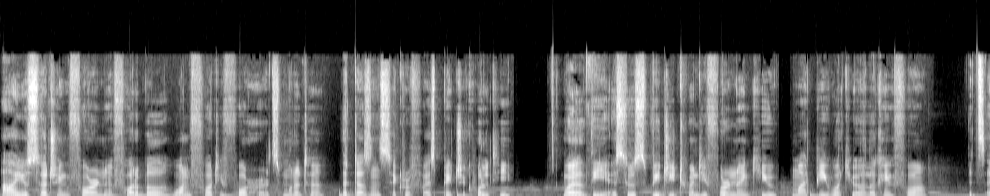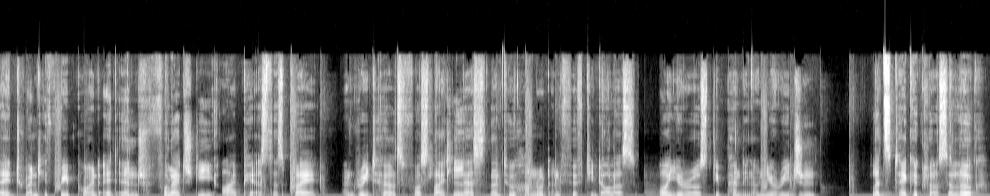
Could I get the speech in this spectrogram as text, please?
Are you searching for an affordable 144Hz monitor that doesn't sacrifice picture quality? Well, the Asus VG249Q might be what you are looking for. It's a 23.8 inch Full HD IPS display and retails for slightly less than $250 or euros depending on your region. Let's take a closer look.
